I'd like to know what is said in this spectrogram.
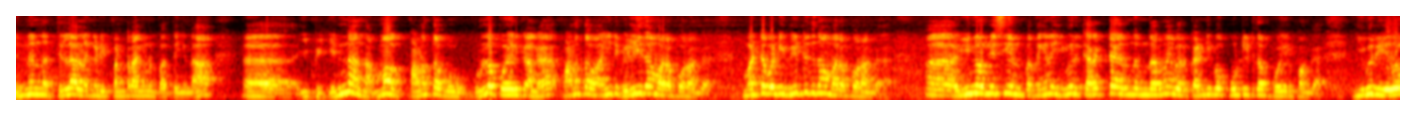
என்னென்ன தில்லாலங்கடி பண்ணுறாங்கன்னு பார்த்தீங்கன்னா இப்போ என்ன அந்த அம்மா பணத்தை உள்ளே போயிருக்காங்க பணத்தை வாங்கிட்டு வெளியே தான் வர போகிறாங்க மற்றபடி வீட்டுக்கு தான் வர போகிறாங்க இன்னொரு விஷயம் பார்த்தீங்கன்னா இவர் கரெக்டாக இருந்திருந்தாருன்னா இவர் கண்டிப்பாக கூட்டிகிட்டு தான் போயிருப்பாங்க. இவர் ஏதோ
